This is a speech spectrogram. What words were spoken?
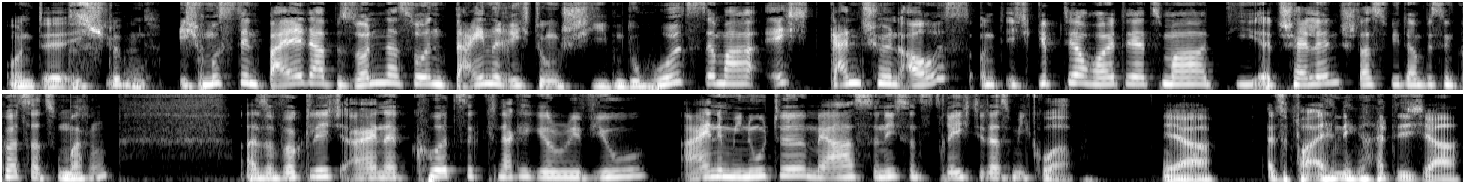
Und äh, Das ich, stimmt. ich muss den Ball da besonders so in deine Richtung schieben. Du holst immer echt ganz schön aus und ich gebe dir heute jetzt mal die äh, Challenge, das wieder ein bisschen kürzer zu machen. Also wirklich eine kurze, knackige Review. Eine Minute, mehr hast du nicht, sonst drehe ich dir das Mikro ab. Ja, also vor allen Dingen hatte ich ja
